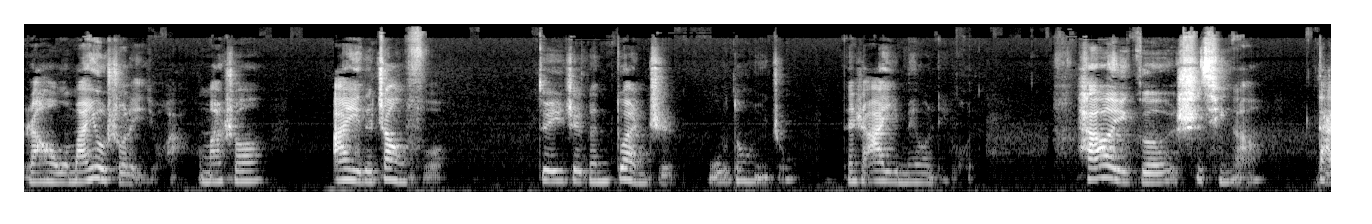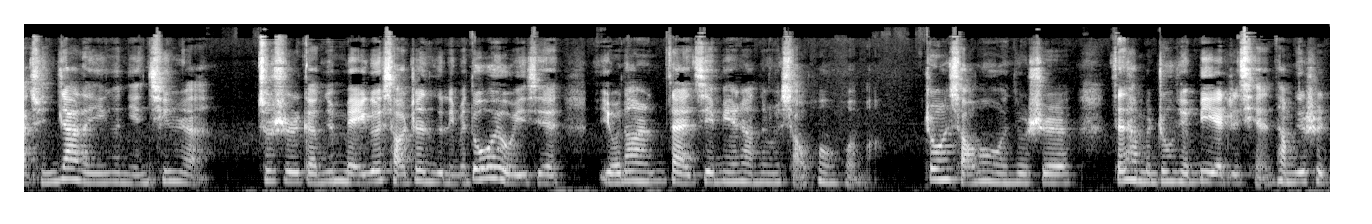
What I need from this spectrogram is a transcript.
然后我妈又说了一句话，我妈说，阿姨的丈夫对于这根断指无动于衷，但是阿姨没有离婚。还有一个事情啊，打群架的一个年轻人，就是感觉每一个小镇子里面都会有一些游荡在街边上那种小混混嘛。这种小混混就是在他们中学毕业之前，他们就是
